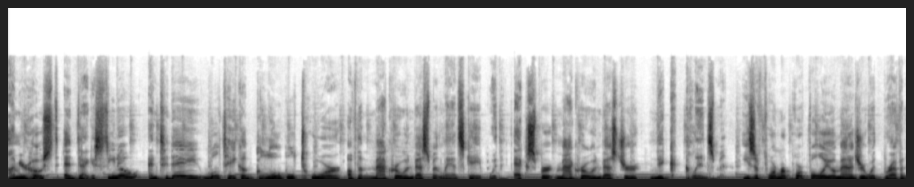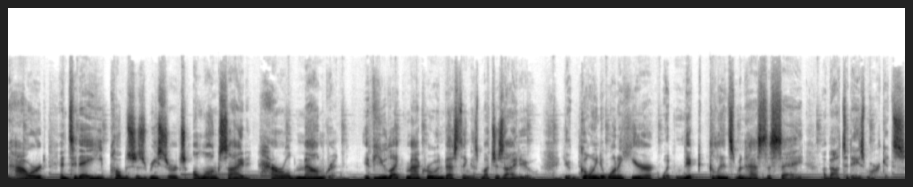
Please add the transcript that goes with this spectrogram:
I'm your host, Ed D'Agostino, and today we'll take a global tour of the macro investment landscape with expert macro investor Nick Glinsman. He's a former portfolio manager with Brevan Howard, and today he publishes research alongside Harald Malmgren. If you like macro investing as much as I do, you're going to want to hear what Nick Glinsman has to say about today's markets.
